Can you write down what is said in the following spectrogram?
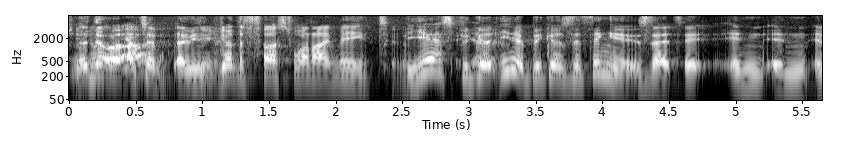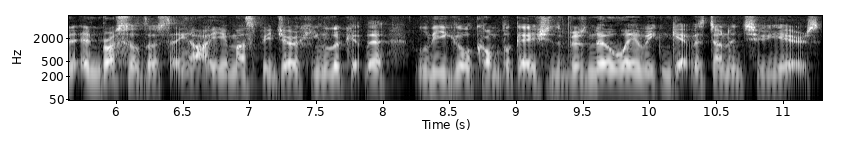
you no, tell, I mean, you're the first one I meet. to- Yes, because you know, because the thing is that in, in, in- in Brussels they're saying, "Oh, you must be joking. Look at the legal complications. There's no way we can get this done in two years."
